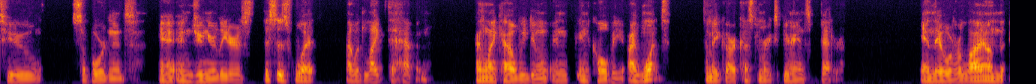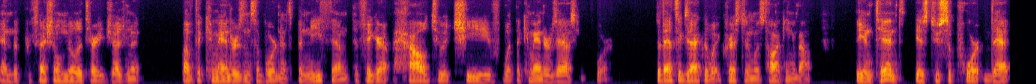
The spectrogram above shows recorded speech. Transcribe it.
to subordinates and, and junior leaders, this is what I would like to happen. Kind of like how we do in, in Kolbe. I want to make our customer experience better. And they will rely on the, and the professional military judgment of the commanders and subordinates beneath them to figure out how to achieve what the commander is asking for. So that's exactly what Krysten was talking about. The intent is to support that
